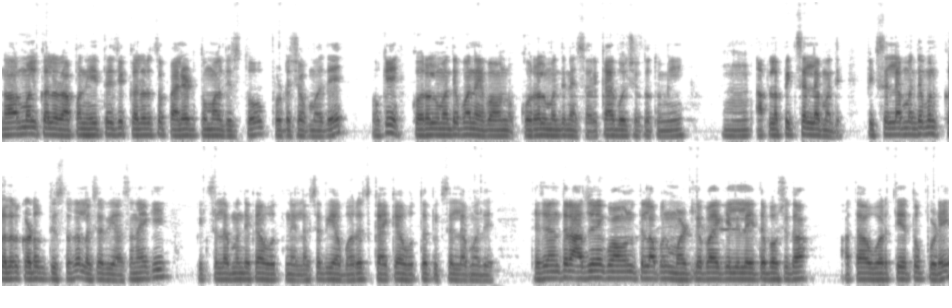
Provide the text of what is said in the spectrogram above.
नॉर्मल कलर आपण हे त्याचे जे कलरचं पॅलेट तुम्हाला दिसतो फोटोशॉपमध्ये ओके कोरलमध्ये पण आहे बावन कोरलमध्ये नाही सॉरी काय बोलू शकता तुम्ही? आपला पिक्सल लॅबमध्ये पिक्सल लॅबमध्ये पण कलर कडक दिसतो का? लक्षात घ्या. असं नाही की पिक्सल लॅबमध्ये काय होत नाही. लक्षात घ्या बरंच काय काय होतं पिक्सल लॅबमध्ये त्याच्यानंतर अजून एक वाहून त्याला आपण मल्टिप्लाय केलेलं आहे. इथे बघू शकता आता वरती येतो पुढे.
